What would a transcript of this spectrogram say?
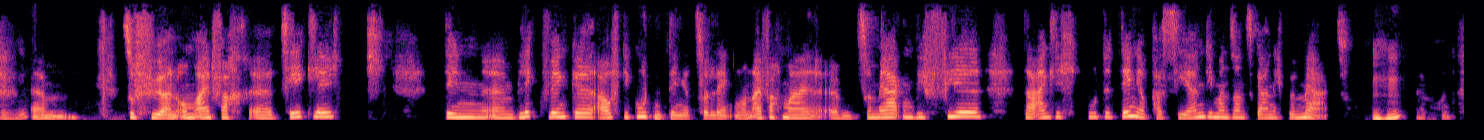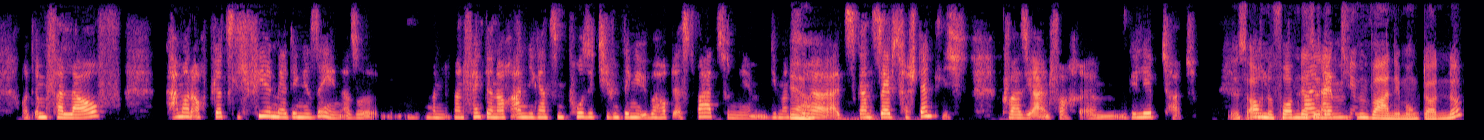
mhm. ähm, zu führen, um einfach äh, täglich den ähm, Blickwinkel auf die guten Dinge zu lenken und einfach mal ähm, zu merken, wie viel da eigentlich gute Dinge passieren, die man sonst gar nicht bemerkt. Mhm. Und, und, im Verlauf kann man auch plötzlich viel mehr Dinge sehen. Also man, man fängt dann auch an, die ganzen positiven Dinge überhaupt erst wahrzunehmen, die man ja. vorher als ganz selbstverständlich quasi einfach ähm, gelebt hat. Ist auch die eine Form der selektiven einem, Wahrnehmung dann, ne?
